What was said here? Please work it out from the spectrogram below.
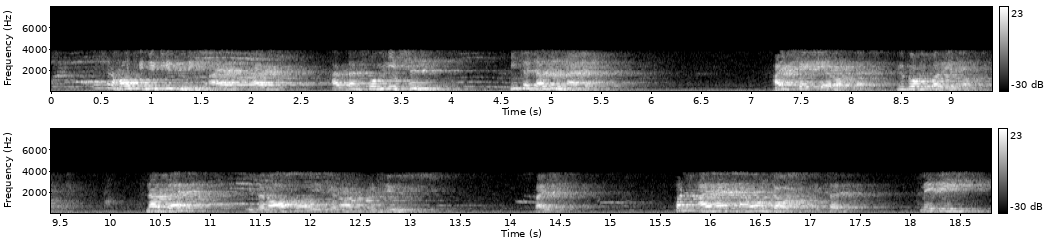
I said, how can you give me? I have, I have, I've done so many sins. He said, doesn't matter. I'll take care of that. You don't worry about it. Now that is an offer you cannot refuse. Right? But I had my own doubts. I said, maybe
